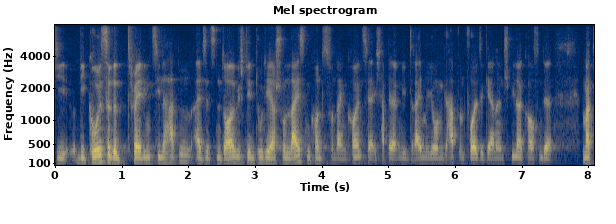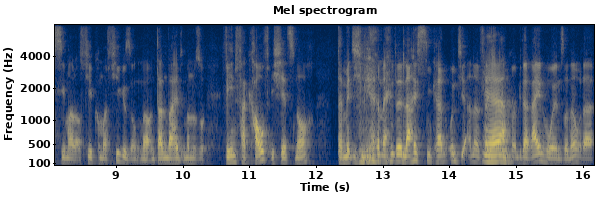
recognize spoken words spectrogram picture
die, die größere Trading-Ziele hatten, als jetzt ein Dolgisch, den du dir ja schon leisten konntest von deinen Coins her. Ich habe ja irgendwie drei Millionen gehabt und wollte gerne einen Spieler kaufen, der maximal auf 4,4 gesunken war. Und dann war halt immer nur so, wen verkaufe ich jetzt noch? damit ich mir am Ende leisten kann und die anderen vielleicht ja. irgendwann wieder reinholen, so, ne? Oder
